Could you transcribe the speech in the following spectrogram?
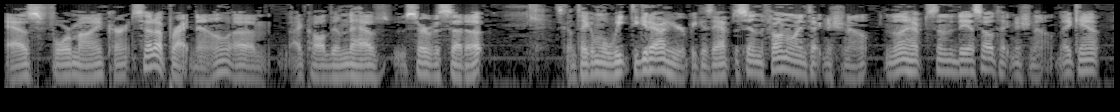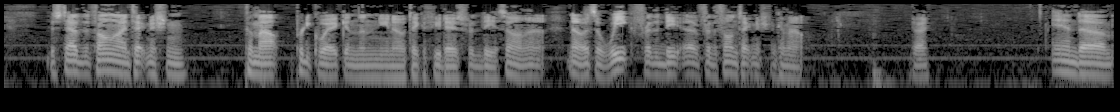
As for my current setup right now, um, I called them to have service set up. It's going to take them a week to get out here because they have to send the phone line technician out, and then they have to send the DSL technician out. They can't just have the phone line technician come out pretty quick and then you know take a few days for the DSL. No, it's a week for the D, uh, for the phone technician to come out. Okay, and um,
